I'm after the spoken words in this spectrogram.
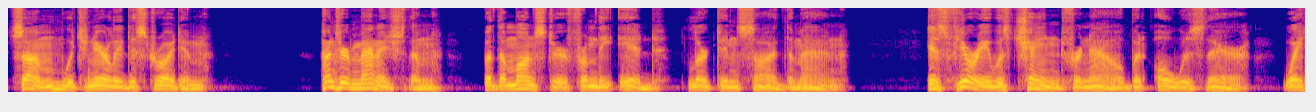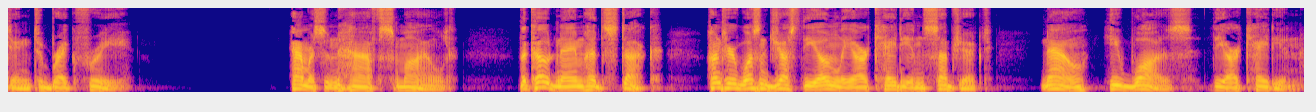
some which nearly destroyed him. Hunter managed them, but the monster from the id lurked inside the man. His fury was chained for now, but always there, waiting to break free. Hammerson half smiled. The code name had stuck. Hunter wasn't just the only Arcadian subject. Now he was the Arcadian.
